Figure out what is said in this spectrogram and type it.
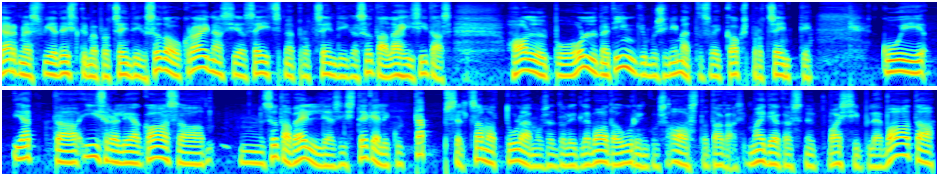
Järgnes viieteistkümne protsendiga sõda Ukrainas ja seitsme protsendiga sõda Lähis-Idas. halbu olmetingimusi nimetas vaid kaks protsenti. kui jätta Iisraeli ja Gaza mm, sõda välja, siis tegelikult täpselt samad tulemused olid Levada uuringus aasta tagasi. ma ei tea, kas nüüd vassib Levada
